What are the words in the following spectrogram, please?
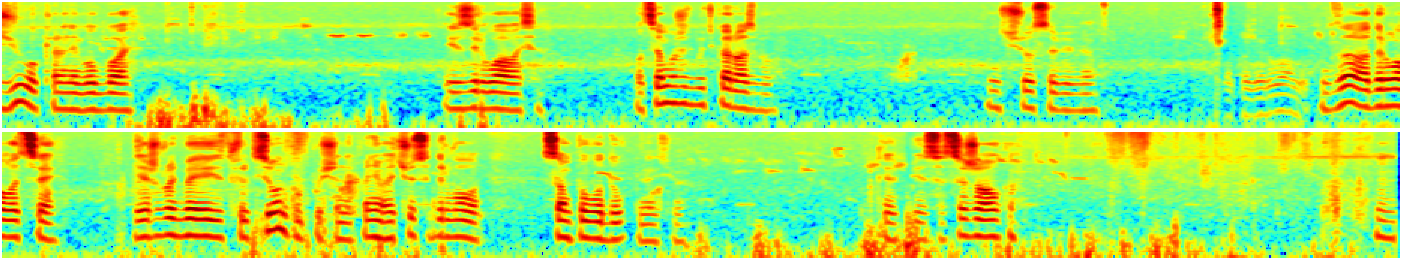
Джокерний бабай. І зірвалося. Оце може бути карась був. Нічого собі, блін. Так одервало. Да, одервало цей. Я ж вроді би і фрикціон попущений, поняв, а щось одервало сам поводок, тю. Капець, це жалко. Хм.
